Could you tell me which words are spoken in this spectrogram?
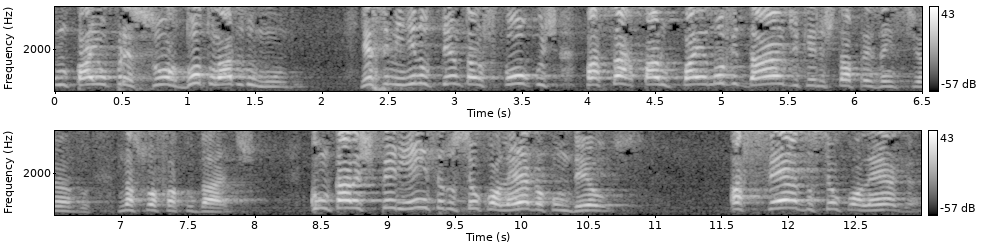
um pai opressor do outro lado do mundo. E esse menino tenta aos poucos passar para o pai a novidade que ele está presenciando na sua faculdade. Contar a experiência do seu colega com Deus, a fé do seu colega.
